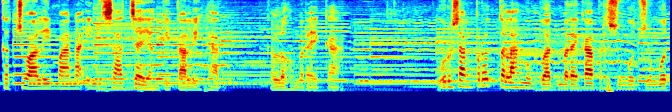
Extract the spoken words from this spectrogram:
kecuali mana ini saja yang kita lihat, keluh mereka. Urusan perut telah membuat mereka bersungut-sungut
